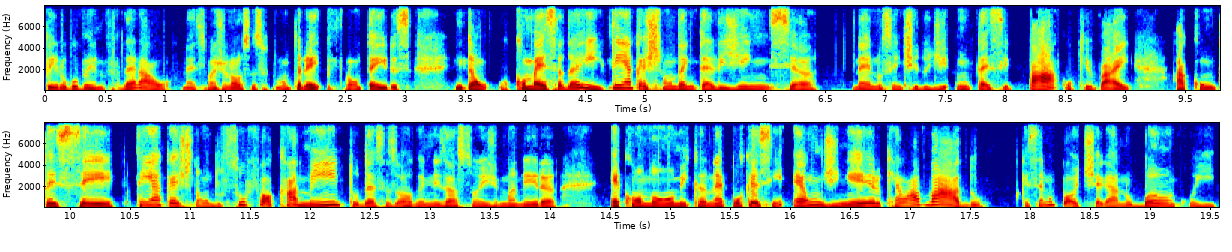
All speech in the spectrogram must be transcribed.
pelo governo federal, né? São as nossas fronteiras. Então, começa daí. Tem a questão da inteligência, né, no sentido de antecipar o que vai acontecer. Tem a questão do sufocamento dessas organizações de maneira econômica, né? Porque assim, é um dinheiro que é lavado, porque você não pode chegar no banco e,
